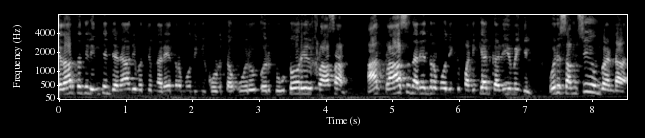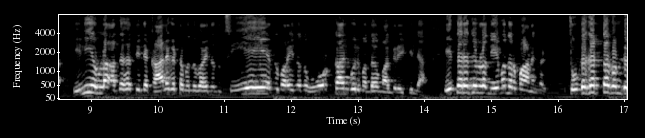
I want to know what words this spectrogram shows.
യഥാർത്ഥത്തിൽ ഇന്ത്യൻ ജനാധിപത്യം നരേന്ദ്രമോദിക്ക് കൊടുത്ത ഒരു ഒരു ട്യൂട്ടോറിയൽ ക്ലാസ് ആണ്. ആ ക്ലാസ് നരേന്ദ്രമോദിക്ക് പഠിക്കാൻ കഴിയുമെങ്കിൽ ഒരു സംശയവും വേണ്ട. ഇനിയുള്ള അദ്ദേഹത്തിന്റെ കാലഘട്ടം എന്ന് പറയുന്നത് സി എ എ എന്ന് പറയുന്നത് ഓർക്കാൻ പോലും അദ്ദേഹം ആഗ്രഹിക്കില്ല. ഇത്തരത്തിലുള്ള നിയമനിർമ്മാണങ്ങൾ ചുടുകട്ട കൊണ്ട്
